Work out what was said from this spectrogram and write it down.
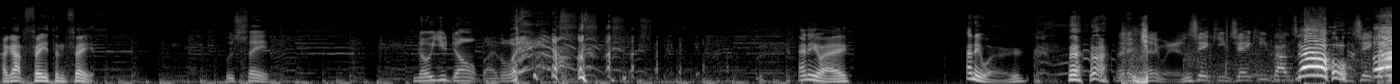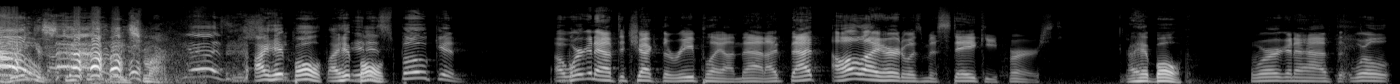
I got faith in faith. Who's faith? No, you don't. By the way. Anyway. Anyway. Anyways. Jakey, Jakey, about to. No! Jakey, Oh! Very smart. Yes. I hit both. I hit It is both. spoken. Uh, we're gonna have to check the replay on that. I that all I heard was mistakey first. I hit both. We're gonna have to. We'll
